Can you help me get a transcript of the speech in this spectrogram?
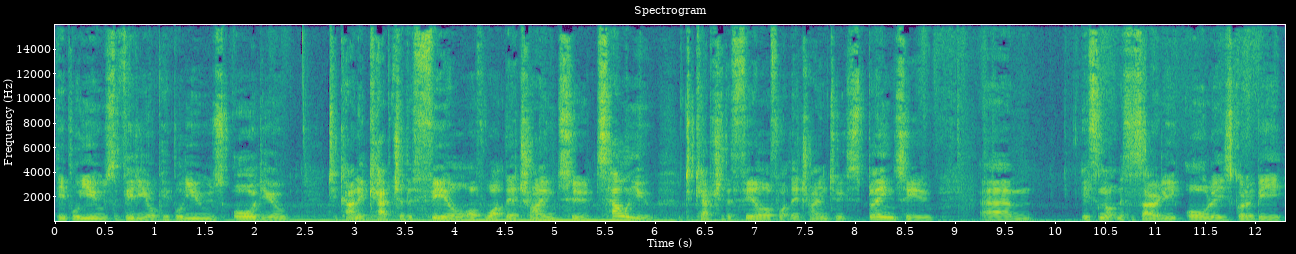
people use video, people use audio to kind of capture the feel of what they're trying to tell you, to capture the feel of what they're trying to explain to you. Um, it's not necessarily always going to be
